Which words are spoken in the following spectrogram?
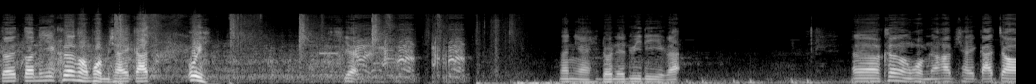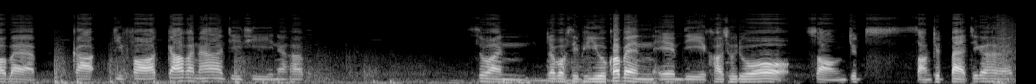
โดยตัวนี้เครื่องของผมใช้การ์ดอุ้ยเชี่ยนั่นไง โดน SVD อีกแล้วเอ่อเครื่องของผมนะครับ ใช้การ์ดจอแบบกะ GeForce 9005 GT นะครับ ส่วนระบบ CPU ก็เป็น AMD Core 2 Duo 2.2.8 GHz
